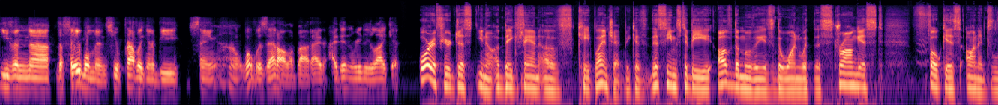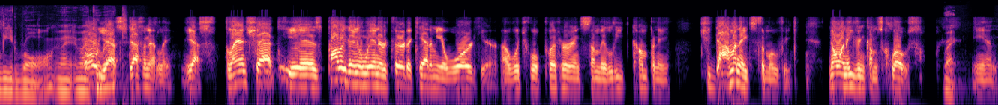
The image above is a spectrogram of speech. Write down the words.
even uh, The Fabelmans, you're probably going to be saying, oh, what was that all about? I, I didn't really like it or if you're just you know a big fan of Cate Blanchett, because this seems to be of the movies the one with the strongest focus on its lead role. Am I, am I oh correct? yes, definitely. Yes, Blanchett is probably going to win her third Academy Award here, uh, which will put her in some elite company. She dominates the movie. No one even comes close. Right. And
